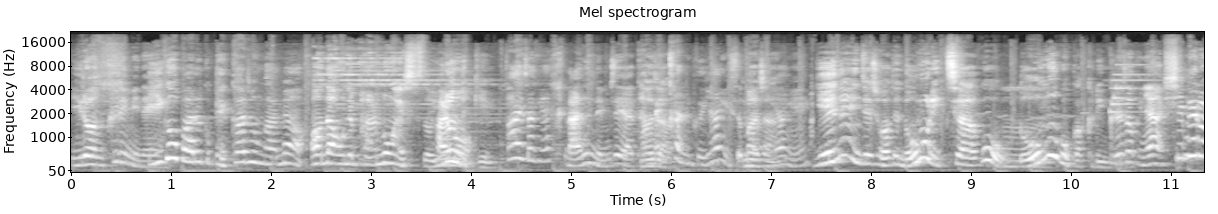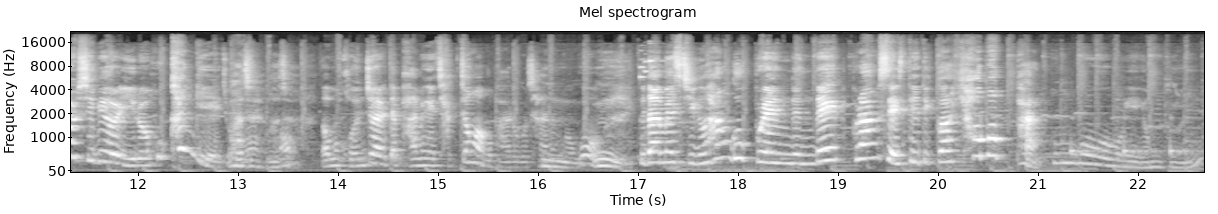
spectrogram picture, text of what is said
이런 크림이네. 이거 바르고 백화점 가면 어 나 오늘 발몽했어 이런 발몽. 느낌. 파에서 그냥 나는 냄새야. 맞아. 담백한 그 향이 있어. 맞아. 발목 향에. 얘는 이제 저한테 너무 리치하고 음. 너무 고가 크림. 그래서 그냥 11월, 12월 이런 혹 한기에 좀 맞아요, 맞아요. 어? 너무 건조할 때 밤에 그냥 작정하고 바르고 자는 음, 거고 음. 그 다음에 지금 한국 브랜드인데 프랑스 에스테틱과 협업한 홍보의 영부인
